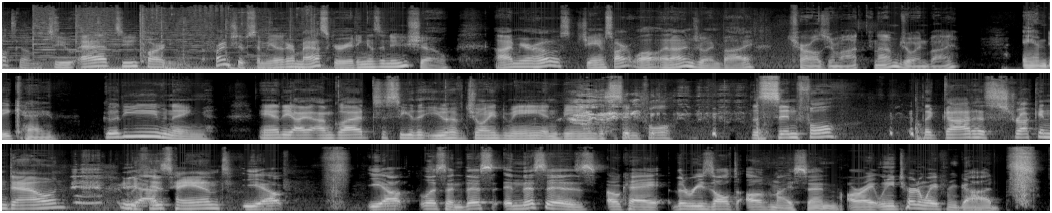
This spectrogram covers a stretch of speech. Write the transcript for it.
Welcome to Add to Party, a friendship simulator masquerading as a news show. I'm your host, James Hartwell, and I'm joined by Charles Jamont, and I'm joined by Andy K. Good evening. Andy, I, I'm glad to see that you have joined me in being the sinful, the sinful that God has strucken down with Yes. his hand. Yep. Yep. Listen, this and this is okay, the result of my sin. All right. When you turn away from God,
